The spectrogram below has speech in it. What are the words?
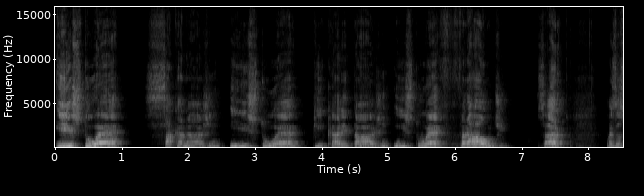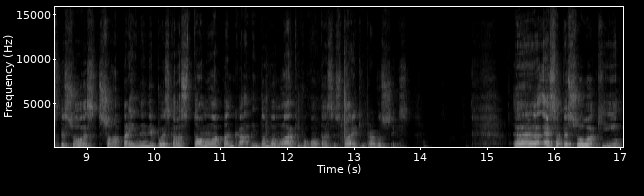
Isto é sacanagem. Isto é picaretagem. Isto é fraude, certo? Mas as pessoas só aprendem depois que elas tomam a pancada. Então vamos lá que eu vou contar essa história aqui para vocês. Uh, essa pessoa aqui,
